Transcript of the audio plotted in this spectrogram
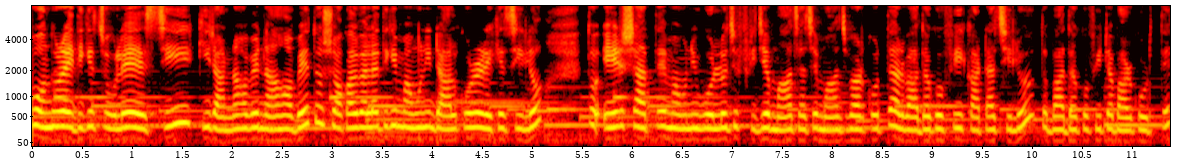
বন্ধুরা, এদিকে চলে এসেছি। কি রান্না হবে, না হবে? তো সকালবেলার দিকে মামুনি ডাল করে রেখেছিল। তো এর সাথে মামুনি বলল যে, ফ্রিজে মাছ আছে, মাছ বার করতে। আর বাঁধাকপি কাটা ছিল, তো বাঁধাকপিটা বার করতে।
